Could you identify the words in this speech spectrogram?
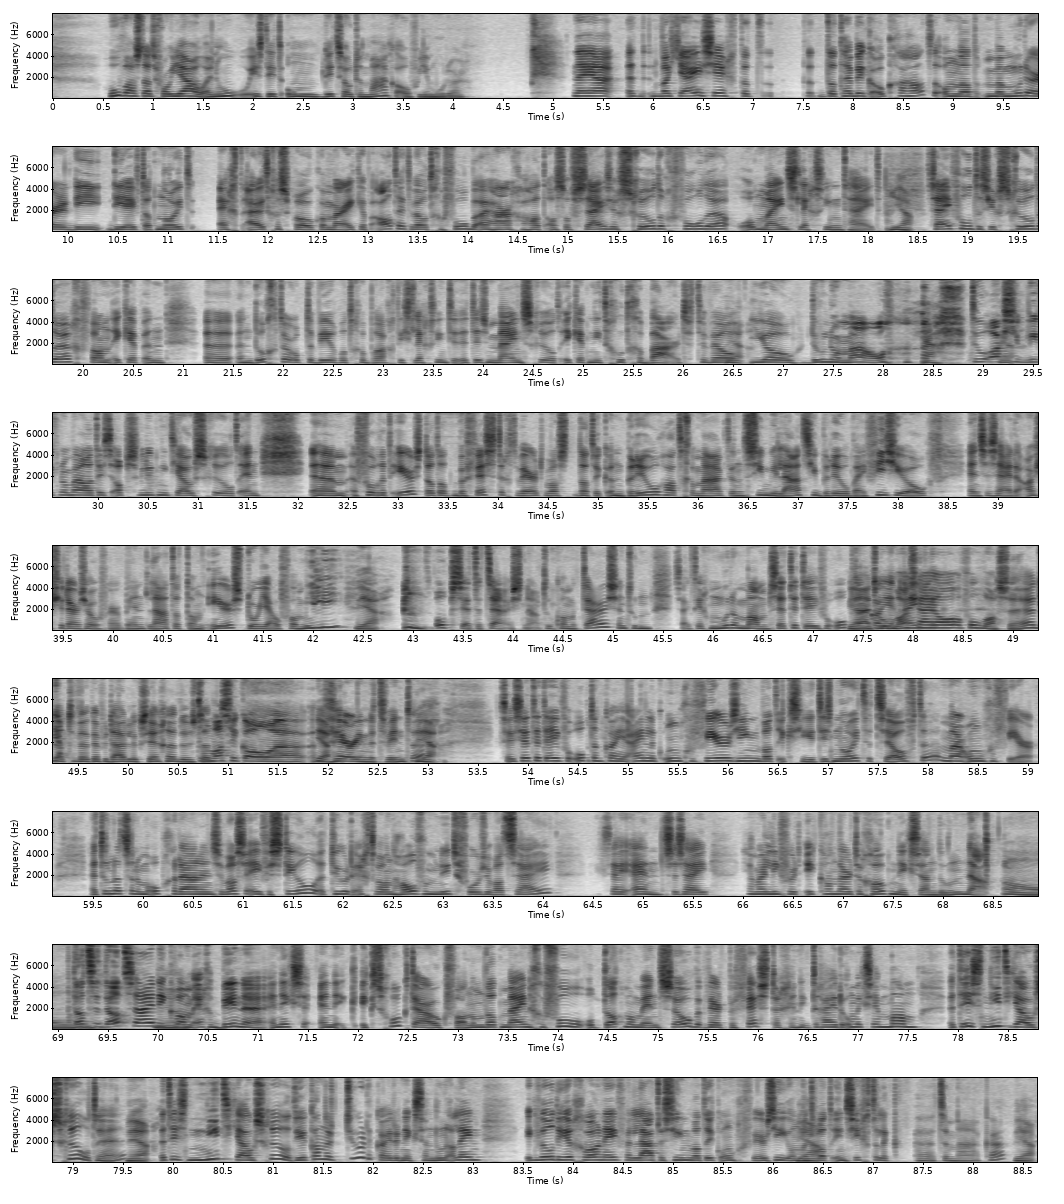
hoe was dat voor jou? En hoe is dit om dit zo te maken over je moeder? Nou ja, het- wat jij zegt, dat, dat, dat heb ik ook gehad. Omdat mijn moeder, die, die heeft dat nooit echt uitgesproken. Maar ik heb altijd wel het gevoel bij haar gehad... alsof zij zich schuldig voelde om mijn slechtziendheid. Ja. Zij voelde zich schuldig van... ik heb een, eh, een dochter op de wereld gebracht die slechtziend is. Het is mijn schuld. Ik heb niet goed gebaard. Terwijl, Ja. yo, doe normaal. Ja. Doe alsjeblieft normaal. Het is absoluut niet jouw schuld. En ehm, voor het eerst dat dat bevestigd werd... was dat ik een bril had gemaakt. Een simulatiebril bij Visio. En ze zeiden, als je daar zover bent... laat dat dan eerst door jouw familie Ja. opzetten thuis. Nou, toen kwam ik thuis en toen zei ik tegen mijn moeder... mam, zet dit even op. Ja, dan kan toen je was jij al volwassen, hè? Dat wil ik even duidelijk zeggen. Dus Toen dat, was ik al eh, Ja. ver in de twintig. Ja. Ik zei, zet dit even op, dan kan je eindelijk ongeveer zien wat ik zie. Het is nooit hetzelfde, maar ongeveer. En toen had ze hem opgedaan en ze was even stil. Het duurde echt wel een halve minuut voor ze wat zei. Ik zei, en? Ze zei, ja maar lieverd, ik kan daar toch ook niks aan doen? Nou, Oh. dat ze dat zei, die Ja. kwam echt binnen. En, ik, en ik, ik schrok daar ook van, omdat mijn gevoel op dat moment zo werd bevestigd. En ik draaide om. Ik zei: Mam, het is niet jouw schuld, hè? Ja. Het is niet jouw schuld. Je kan er, tuurlijk kan je er niks aan doen. Alleen, ik wilde je gewoon even laten zien wat ik ongeveer zie, om Ja. het wat inzichtelijk eh, te maken. Ja.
